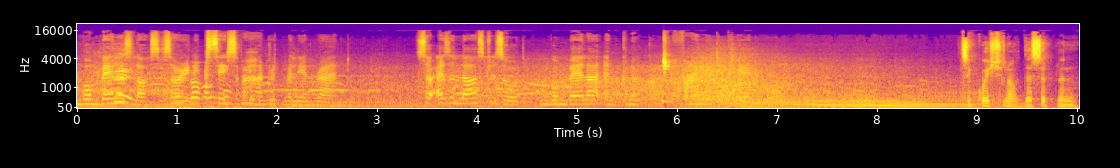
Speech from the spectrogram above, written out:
Mbombela's losses are in excess of 100 million rand. So as a last resort, Mbombela and Gnook finally declared war. It's a question of discipline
